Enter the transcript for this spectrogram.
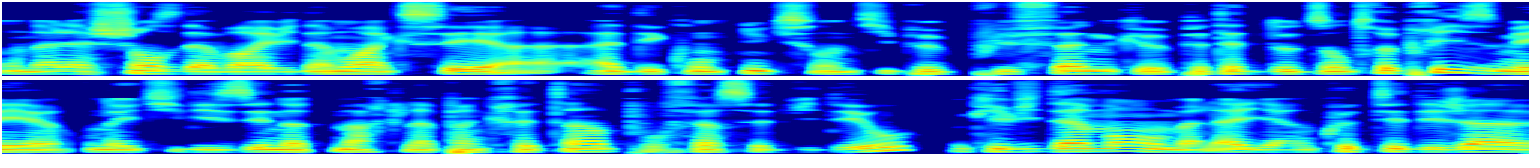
on a la chance d'avoir évidemment accès à, des contenus qui sont un petit peu plus fun que peut-être d'autres entreprises, mais euh, on a utilisé notre marque Lapin Crétin pour faire cette vidéo. Donc évidemment, bah là, il y a un côté déjà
